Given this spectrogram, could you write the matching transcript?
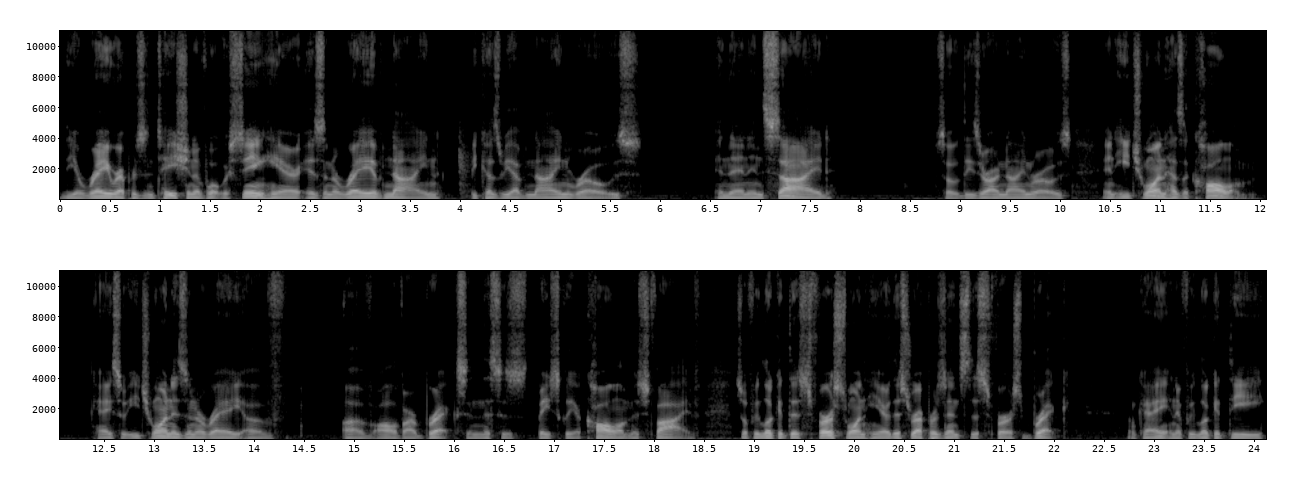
the array representation of what we're seeing here is an array of nine because we have nine rows. And then inside, so these are our nine rows, and each one has a column. Okay, so each one is an array of of all of our bricks, and this is basically a column. There's five. So if we look at this first one here, this represents this first brick. Okay, and if we look at the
